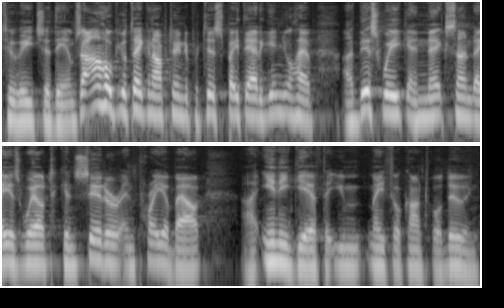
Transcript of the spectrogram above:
to each of them. So I hope you'll take an opportunity to participate that. Again, you'll have uh, this week and next Sunday as well to consider and pray about uh, any gift that you may feel comfortable doing.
